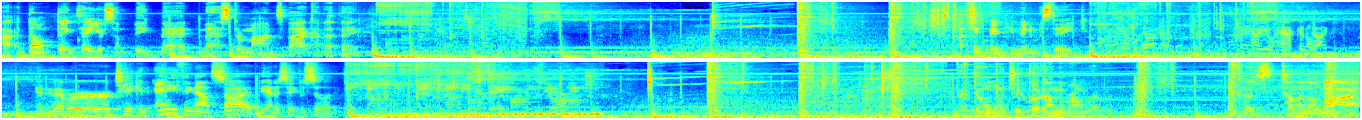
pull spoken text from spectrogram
I don't think that you're some big bad mastermind spy kind of thing. I think maybe you made a mistake. How you hacking all? Have you ever taken anything outside the NSA facility? Stay in the door. I don't want you to go down the wrong road. Because telling a lie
